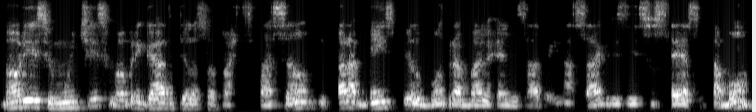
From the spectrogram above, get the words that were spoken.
Maurício, muitíssimo obrigado pela sua participação e parabéns pelo bom trabalho realizado aí na Sagres e sucesso, tá bom?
